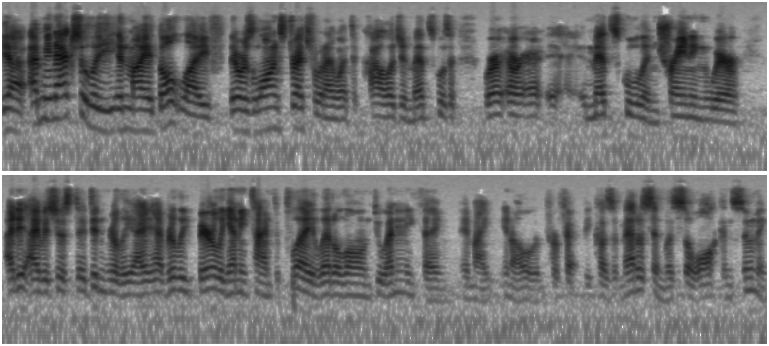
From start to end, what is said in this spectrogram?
yeah. I mean, actually, in my adult life, there was a long stretch when I went to college and med school, where or uh, med school and training where. I, did, I was just I didn't really I had really barely any time to play, let alone do anything in my you know perfect because of medicine was so all consuming.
